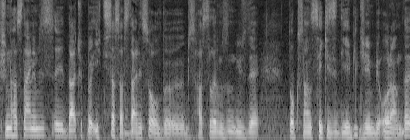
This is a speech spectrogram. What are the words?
şimdi hastanemiz e, daha çok böyle ihtisas hastanesi oldu. E, Biz hastalarımızın yüzde 98'i diyebileceğim bir oranda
